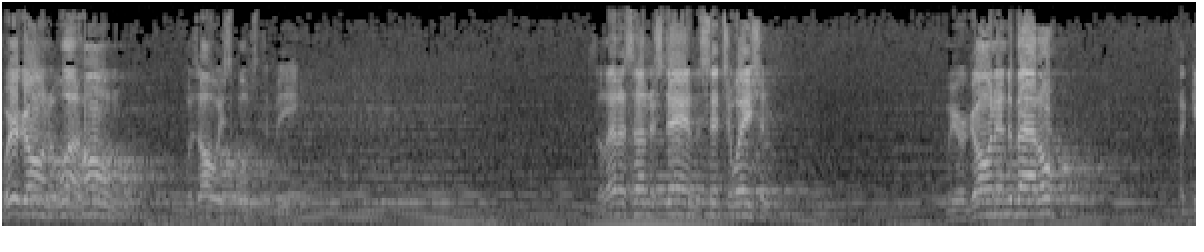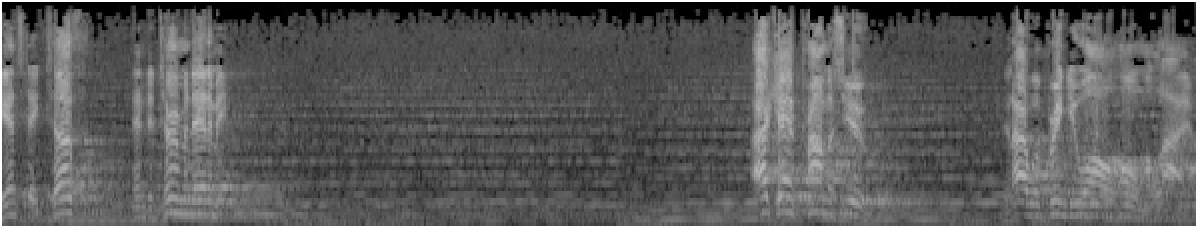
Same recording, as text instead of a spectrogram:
We're going to what home was always supposed to be. So let us understand the situation. We are going into battle against a tough and determined enemy. I can't promise you that I will bring you all home alive.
